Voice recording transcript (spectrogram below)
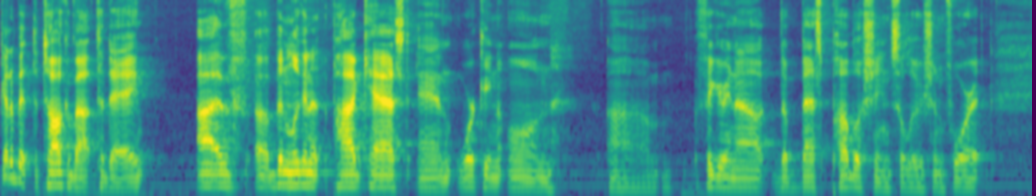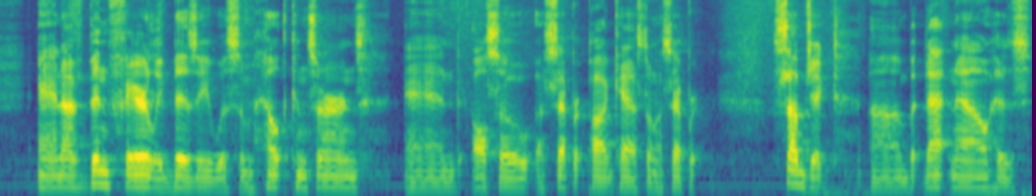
Got a bit to talk about today. I've uh, been looking at the podcast and working on um, figuring out the best publishing solution for it. And I've been fairly busy with some health concerns and also a separate podcast on a separate subject, um, but that now has,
